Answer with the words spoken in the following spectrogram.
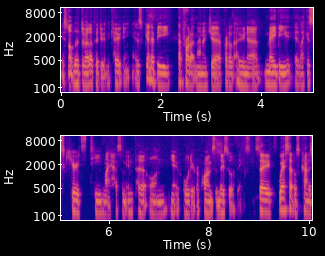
It's not the developer doing the coding. It's going to be a product manager, a product owner, maybe uh, like a security team might have some input on you know audit requirements and those sort of things. So where Cerbos kind of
